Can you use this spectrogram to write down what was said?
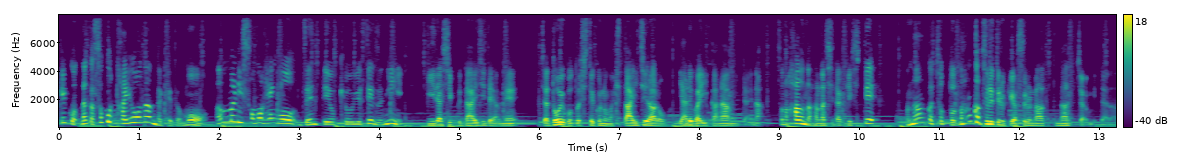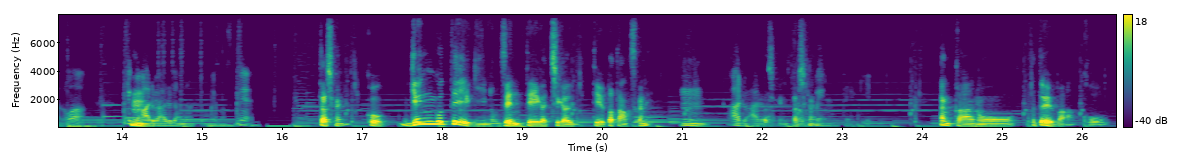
結構なんかそこ多様なんだけどもあんまりその辺を前提を共有せずにリーダーシップ大事だよねじゃあどういうことしていくのが大事だろうやればいいかなみたいなそのハウの話だけしてなんかちょっとなんかずれてる気がするなってなっちゃうみたいなのは結構あるあるだなと思いますね。確かにこう言語定義の前提が違うっていうパターンですかね。うん、あるある。確かに確かになんかあの例えばこう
